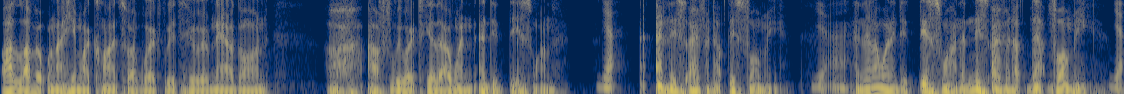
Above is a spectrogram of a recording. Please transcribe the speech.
I love it when I hear my clients who I've worked with who have now gone, oh, after we worked together, I went and did this one, Yeah. and this opened up this for me. Yeah. And then I went and did this one, and this opened up that for me. Yeah.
